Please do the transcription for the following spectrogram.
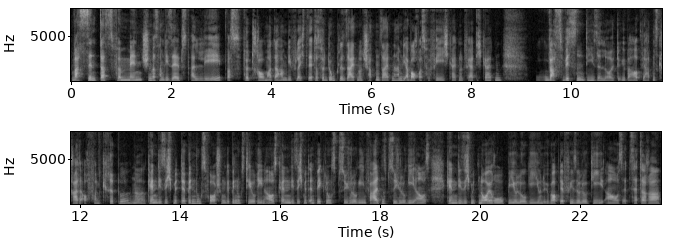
Was sind das für Menschen? Was haben die selbst erlebt? Was für Traumata haben die vielleicht selbst? Was für dunkle Seiten und Schattenseiten haben die? Aber auch was für Fähigkeiten und Fertigkeiten? Was wissen diese Leute überhaupt? Wir hatten es gerade auch von Krippe. Ne? Kennen die sich mit der Bindungsforschung, der Bindungstheorien aus? Kennen die sich mit Entwicklungspsychologie Verhaltenspsychologie aus? Kennen die sich mit Neurobiologie und überhaupt der Physiologie aus, etc.?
